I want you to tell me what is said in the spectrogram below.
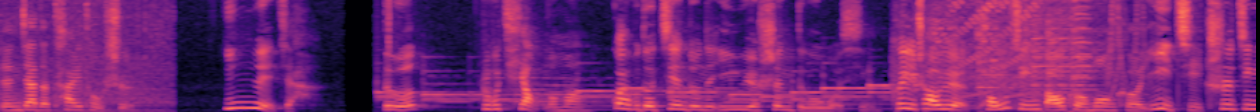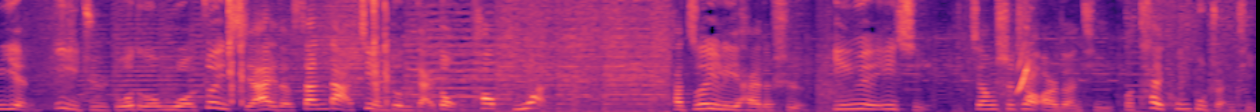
人家的 title 是音乐家，得，这不巧了吗？怪不得剑盾的音乐深得我心，可以超越同行宝可梦，可一起吃经验，一举夺得我最喜爱的三大剑盾改动 top one。他最厉害的是音乐一起，僵尸跳二段踢和太空步转体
